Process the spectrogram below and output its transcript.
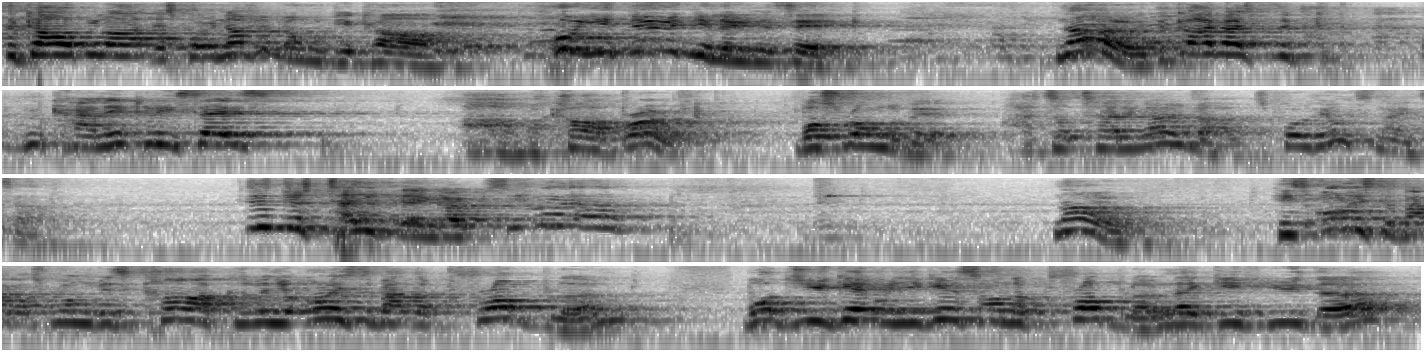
the guy will be like, There's probably nothing wrong with your car. What are you doing, you lunatic? No, the guy goes to the mechanic and he says, Oh, my car broke. What's wrong with it? Oh, it's not turning over. It's probably the alternator. He doesn't just take it and go, See you later. No. He's honest about what's wrong with his car because when you're honest about the problem, what do you get when you give someone the problem? They give you the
